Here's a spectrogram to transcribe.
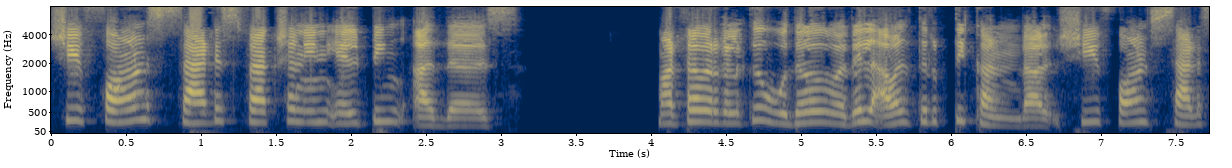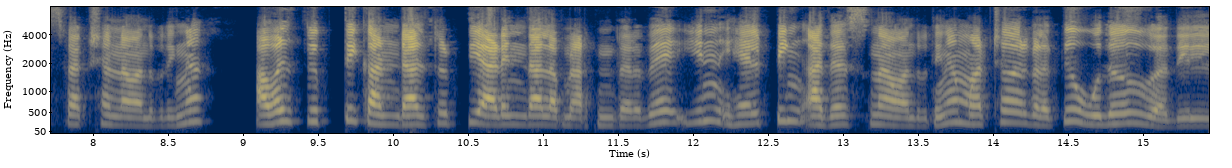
She found satisfaction in helping others மற்றவர்களுக்கு உதவுவதில் அவள் திருப்தி கண்டாள். ஷீ ஃபவுண்ட் சாட்டிஸ்ஃபேக்ஷன் வந்து பார்த்தீங்கன்னா அவள் திருப்தி கண்டாள் திருப்தி அடைந்தாள் அப்படின்னு அர்த்தம் தருது இன் ஹெல்பிங் அதர்ஸ்னா வந்து பார்த்தீங்கன்னா மற்றவர்களுக்கு உதவுவதில்.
